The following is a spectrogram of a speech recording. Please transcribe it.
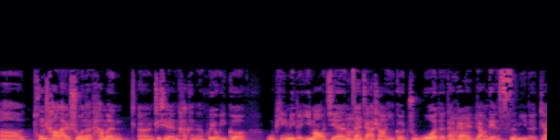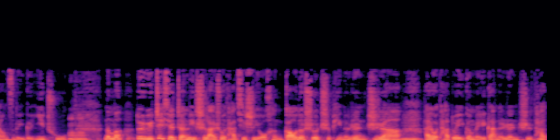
呃，通常来说呢，他们嗯、这些人他可能会有一个五平米的衣帽间，再加上一个主卧的大概两点四米的这样子的一个衣橱。啊那么对于这些整理师来说，他其实有很高的奢侈品的认知啊，还有他对一个美感的认知，他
